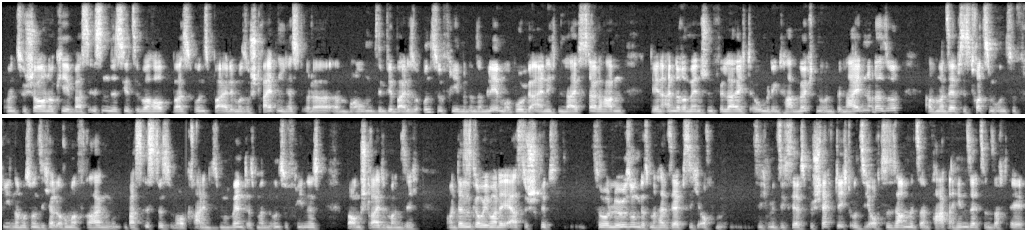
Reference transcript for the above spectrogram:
und zu schauen, okay, was ist denn das jetzt überhaupt, was uns beide immer so streiten lässt oder ähm, warum sind wir beide so unzufrieden mit unserem Leben, obwohl wir eigentlich einen Lifestyle haben, den andere Menschen vielleicht unbedingt haben möchten und beneiden oder so aber man selbst ist trotzdem unzufrieden. Da muss man sich halt auch immer fragen, was ist das überhaupt gerade in diesem Moment, dass man unzufrieden ist, warum streitet man sich? Und das ist, glaube ich, immer der erste Schritt zur Lösung, dass man halt selbst sich auch sich mit sich selbst beschäftigt und sich auch zusammen mit seinem Partner hinsetzt und sagt, ey,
